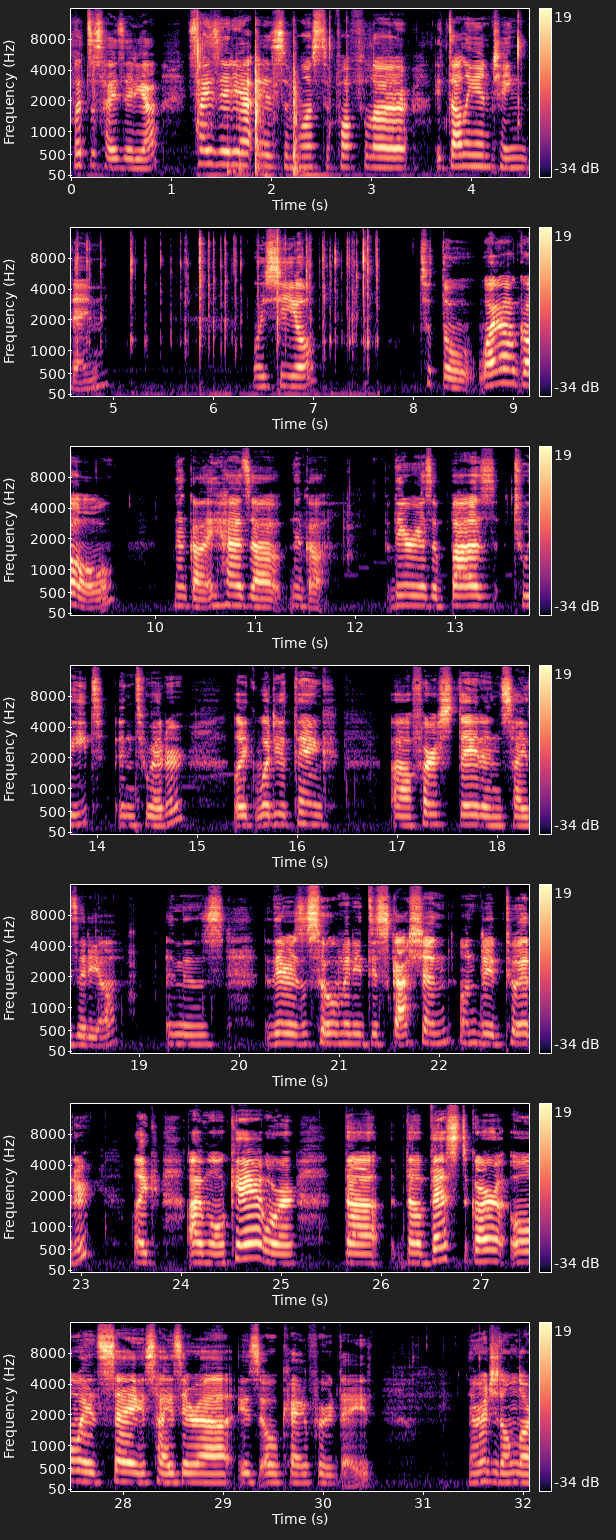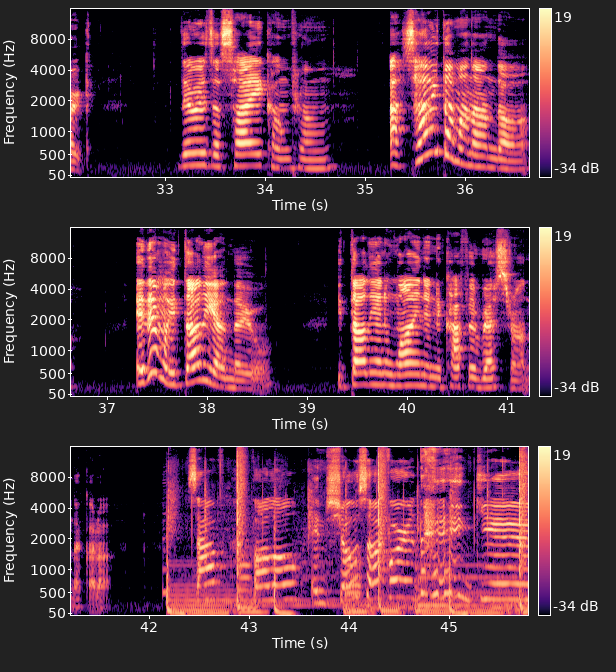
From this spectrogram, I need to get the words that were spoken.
What's Saizeria? Saizeria is the most popular Italian chain then. 美味しいよ。ちょっと、while ago, なんか、it has a, なんか、there is a buzz tweet in Twitter. Like, what do you think uh, first date in Saizeria? And then there is so many discussion on the Twitter. Like, I'm okay or the the best girl always say Saizeria is okay for a date. I just don't like. There is a Sai come from あ、埼玉なんだ。え、でもイタリアンだよ。イタリアン wine in a cafe restaurant だから。Sub, follow, and show support. Thank you.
